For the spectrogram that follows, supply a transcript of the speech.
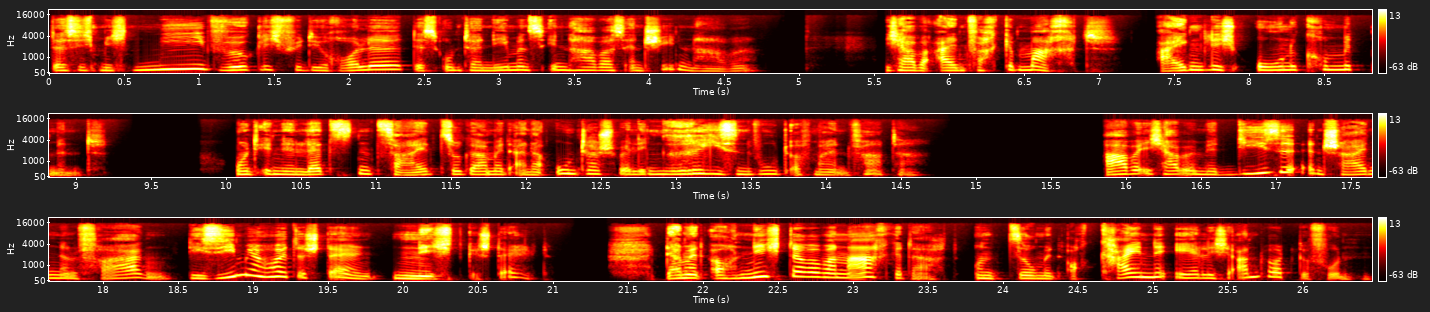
dass ich mich nie wirklich für die Rolle des Unternehmensinhabers entschieden habe. Ich habe einfach gemacht, eigentlich ohne Commitment und in der letzten Zeit sogar mit einer unterschwelligen Riesenwut auf meinen Vater. Aber ich habe mir diese entscheidenden Fragen, die Sie mir heute stellen, nicht gestellt. Damit auch nicht darüber nachgedacht und somit auch keine ehrliche Antwort gefunden.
